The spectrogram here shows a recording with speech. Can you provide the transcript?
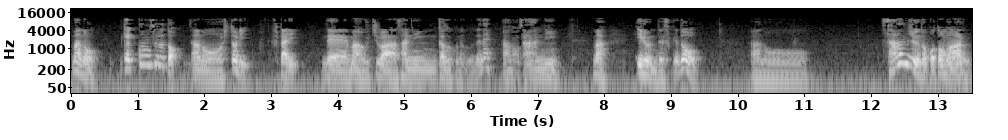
まあ、あの、結婚すると、あの、一人、二人、で、まあ、うちは三人家族なのでね、あの、三人、まあ、いるんですけど、あの三十のこともある。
